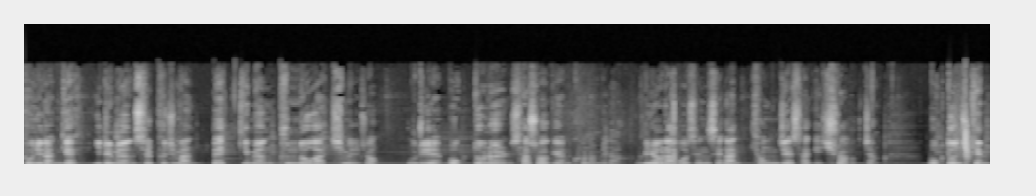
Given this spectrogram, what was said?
돈이란 게 잃으면 슬프지만 뺏기면 분노가 치밀죠. 우리의 목돈을 사수하기 위한 코너입니다. 리얼하고 생생한 경제 사기 실화 극장 목돈 지킴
